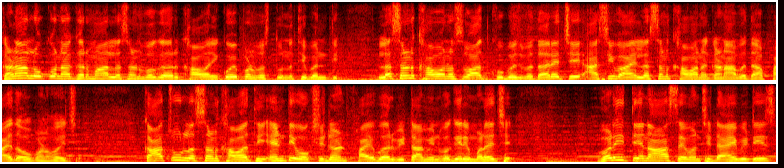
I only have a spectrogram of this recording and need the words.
ઘણા લોકોના ઘરમાં લસણ વગર ખાવાની કોઈ પણ વસ્તુ નથી બનતી. લસણ ખાવાનો સ્વાદ ખૂબ જ વધારે છે, આ સિવાય લસણ ખાવાના ઘણા બધા ફાયદાઓ પણ હોય છે. કાચું લસણ ખાવાથી એન્ટીઓક્સિડન્ટ ફાઇબર વિટામિન વગેરે મળે છે. વળી તેના સેવનથી ડાયાબિટીસ,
